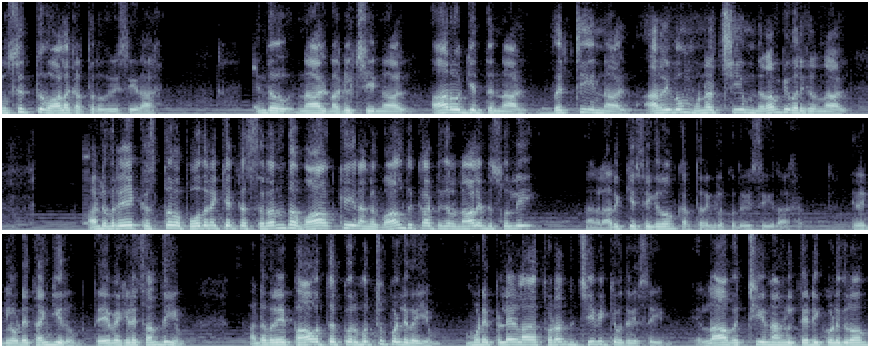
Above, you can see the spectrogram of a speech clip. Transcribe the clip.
ருசித்து வாழ கர்த்தர் உதவி செய்கிறார். இந்த நாள் மகிழ்ச்சியின் நாள் ஆரோக்கியத்தின் நாள் வெற்றியின் நாள் அறிவும் உணர்ச்சியும் நிரம்பி வருகிற நாள். ஆண்டவரே கிறிஸ்தவ போதனைக்கேற்ற சிறந்த வாழ்க்கையை நாங்கள் வாழ்ந்து காட்டுகிற நாள் என்று சொல்லி நாங்கள் அறிக்கை செய்கிறோம். கர்த்தர் எங்களுக்கு உதவி செய்கிறார்கள் இது எங்களோட தங்கிரும் தேவைகளை சந்தியும். ஆண்டவரே பாவத்திற்கு ஒரு முற்றுப்புள்ளி வையும். உம்முடைய பிள்ளைகளாக தொடர்ந்து ஜீவிக்க உதவி செய்யும். எல்லாவற்றையும் நாங்கள் தேடிக்கொள்கிறோம்.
